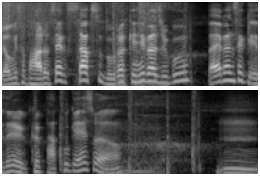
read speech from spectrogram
여기서 바로 색, 싹스 노랗게 해가지고 빨간색 애들 그 바꾸게 해줘요. 음.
